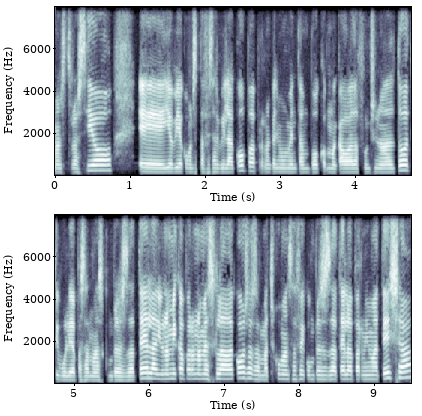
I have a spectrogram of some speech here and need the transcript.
menstruació. Eh, jo havia començat a fer servir la copa, però en aquell moment tampoc m'acabava de funcionar del tot i volia passar-me les compreses de tela i una mica per una mescla de coses em vaig començar a fer compreses de tela per mi mateixa,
